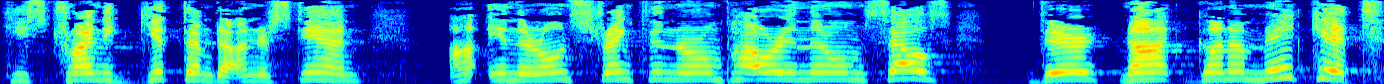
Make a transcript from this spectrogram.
He's trying to get them to understand uh, in their own strength, in their own power, in their own selves, they're not going to make it.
